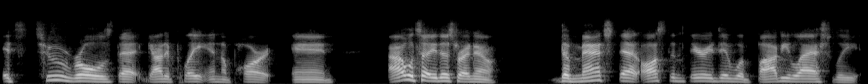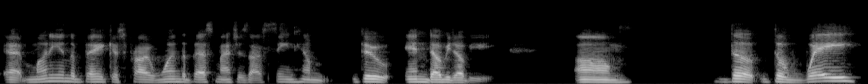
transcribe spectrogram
It's two roles that got to play in a part. And I will tell you this right now the match that Austin Theory did with Bobby Lashley at Money in the Bank is probably one of the best matches I've seen him do in WWE. Um, the the way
